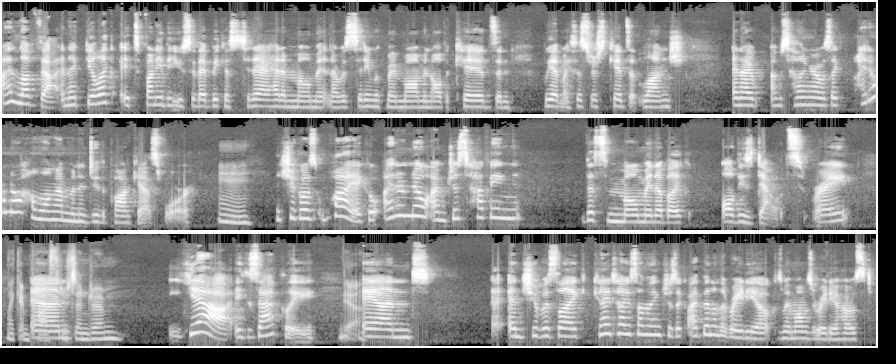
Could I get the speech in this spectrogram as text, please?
I love that. And I feel like it's funny that you say that because today I had a moment and I was sitting with my mom and all the kids, and we had my sister's kids at lunch. And I, I was telling her, I was like, I don't know how long I'm going to do the podcast for. Hmm. And she goes, Why? I go, I don't know. I'm just having this moment of like all these doubts, right? Like imposter And- syndrome? Yeah, exactly. Yeah. And and she was like, "Can I tell you something?" She's like, "I've been on the radio because my mom's a radio host."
